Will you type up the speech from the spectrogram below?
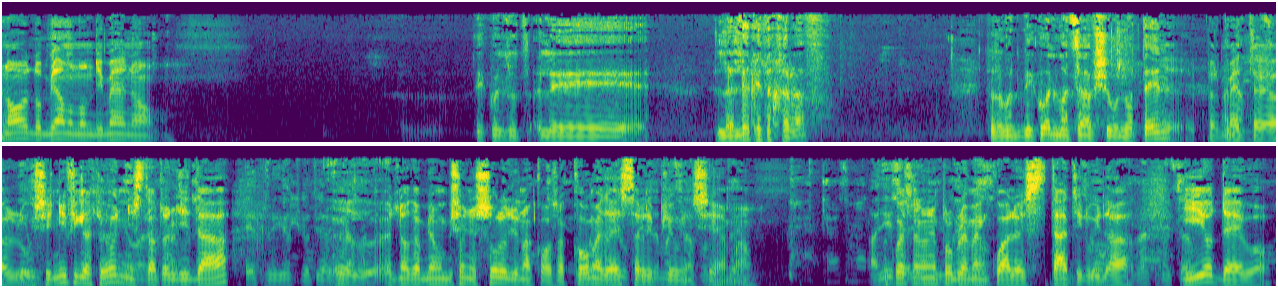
Noi dobbiamo non di meno le eh, permettere a lui. Significa che ogni Stato gli dà eh, noi abbiamo bisogno solo di una cosa, come ad essere più insieme. Questo non è il problema in quale stati lui dà. Io devo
